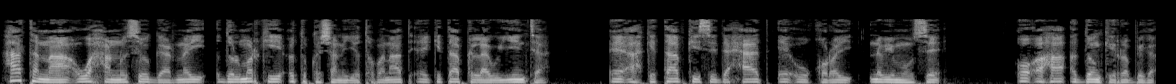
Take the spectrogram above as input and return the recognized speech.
Haatanna waxaannu soo gaarnay dulmarkii cutubka shan iyo tobanaad ee kitaabka laawiyiinta ee ah kitaabkii saddexaad ee uu qoray nebi muuse oo ahaa addoonkii rabbiga.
